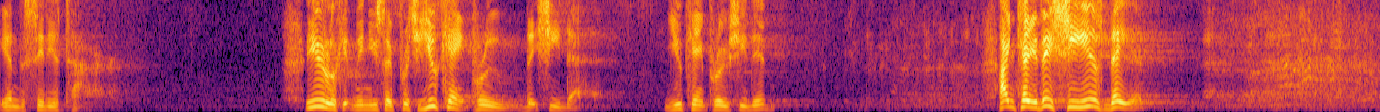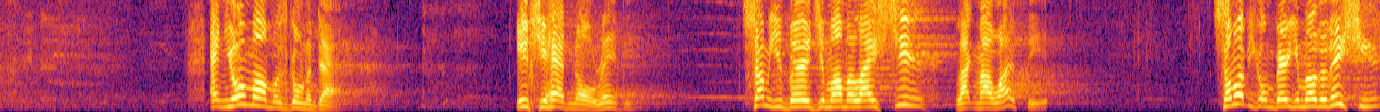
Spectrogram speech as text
in the city of Tyre. You look at me and you say, Preacher, you can't prove that she died. You can't prove she didn't. I can tell you this she is dead. and your mama's to die if she hadn't already. Some of you buried your mama last year, like my wife did. Some of you to bury your mother this year.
